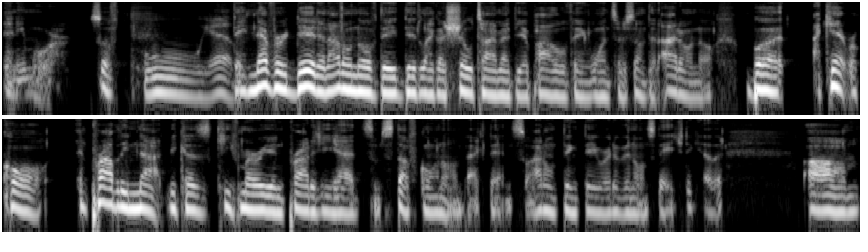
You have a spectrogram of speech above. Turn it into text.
anymore. So if Ooh, yeah. they never did, and I don't know if they did like a Showtime at the Apollo thing once or something. I don't know, but I can't recall, and probably not because Keith Murray and Prodigy had some stuff going on back then. So I don't think they would have been on stage together. Um,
